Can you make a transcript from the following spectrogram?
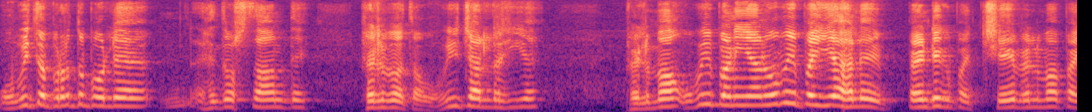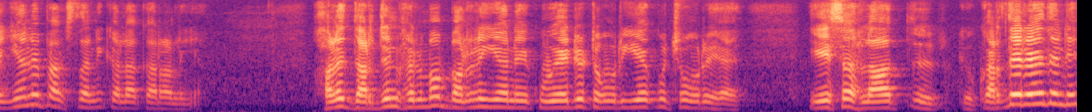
ਉਹ ਵੀ ਤਾਂ ਵਿਰੁੱਧ ਬੋਲਿਆ ਹਿੰਦੁਸਤਾਨ ਦੇ, ਫਿਲਮਾਂ ਤਾਂ ਉਹ ਵੀ ਚੱਲ ਰਹੀ ਹੈ। ਫਿਲਮਾਂ ਉਹ ਵੀ ਬਣੀਆਂ ਨੇ, ਉਹ ਵੀ ਪਈਆਂ ਹਲੇ ਪੈਂਡਿੰਗ ਪਈ 6 ਫਿਲਮਾਂ ਪਈਆਂ ਨੇ ਪਾਕਿਸਤਾਨੀ ਕਲਾਕਾਰਾਂ ਲਈਆਂ ਹਲੇ ਦਰਜਨ ਫਿਲਮਾਂ ਬਣ ਰਹੀਆਂ ਨੇ, ਕੋਈ ਐਡਿਟ ਹੋ ਰਹੀ ਹੈ ਕੁਝ ਹੋ ਰਿਹਾ ਹੈ। ਇਸ ਹਾਲਾਤ, ਕਿਉਂ ਕਰਦੇ ਰਹਿੰਦੇ ਨੇ?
